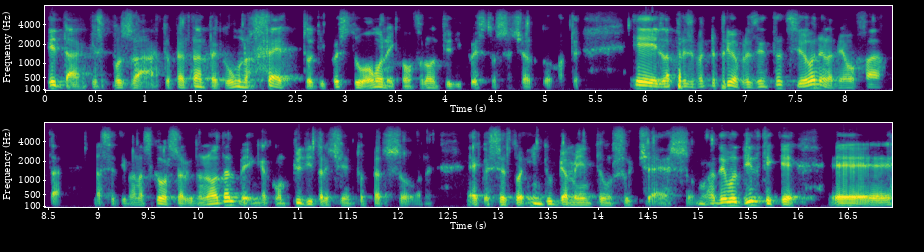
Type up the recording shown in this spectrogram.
ed anche sposato, pertanto ecco un affetto di quest'uomo nei confronti di questo sacerdote. E la, pres- la prima presentazione l'abbiamo fatta la settimana scorsa a Villanova d'Albenga con più di 300 persone. Ecco, è stato indubbiamente un successo. Ma devo dirti che eh,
